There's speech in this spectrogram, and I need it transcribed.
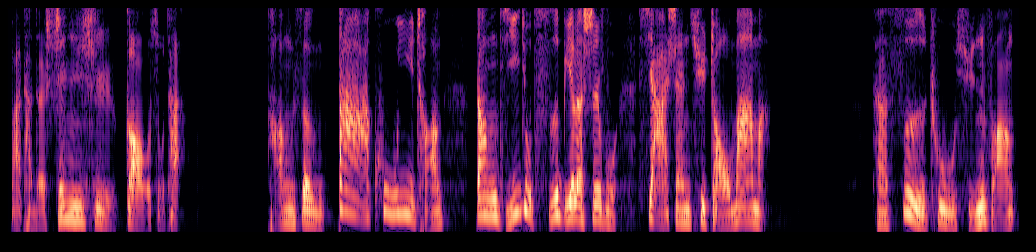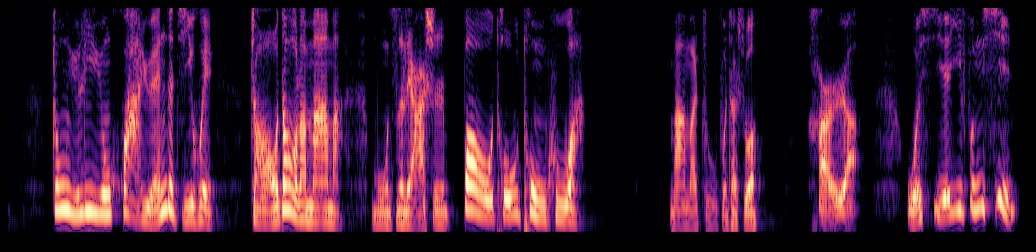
把他的身世告诉他。唐僧大哭一场，当即就辞别了师傅，下山去找妈妈。他四处寻访，终于利用化缘的机会找到了妈妈。母子俩是抱头痛哭啊！妈妈嘱咐他说：“孩儿啊，我写一封信，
